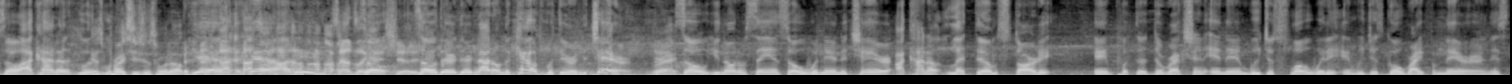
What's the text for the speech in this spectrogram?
so I kind of His prices just went up. yeah, yeah. I mean, Sounds like so, they should. So they're they're not on the couch, but they're in the chair. Right. So you know what I'm saying. So when they're in the chair, I kind of let them start it and put the direction, and then we just flow with it, and we just go right from there. And it's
